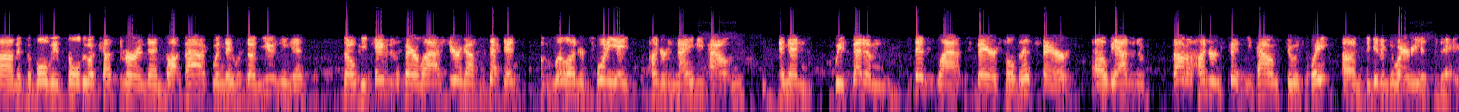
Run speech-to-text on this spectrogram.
Um, it's a bull we had sold to a customer and then bought back when they were done using it. So he came to the fair last year and got second, a little under 2,890 pounds. And then we fed him since last fair. So this fair, uh, we added about 150 pounds to his weight um, to get him to where he is today.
